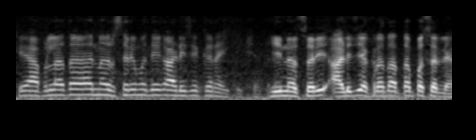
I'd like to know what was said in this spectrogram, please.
की आपलं आता नर्सरीमध्ये एक अडीच एकर आहे की क्षेत्र. ही नर्सरी अडीच एकरात आता पसरल्या.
